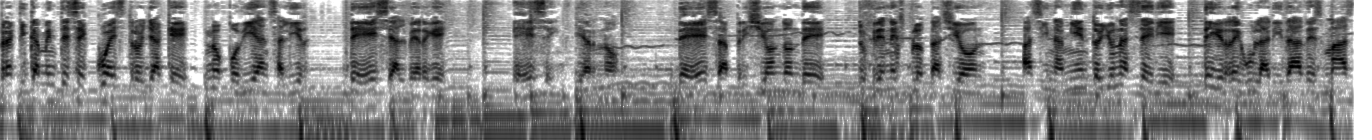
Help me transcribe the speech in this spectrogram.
prácticamente secuestro ya que no podían salir de ese albergue, de ese infierno, de esa prisión donde sufrían explotación, hacinamiento y una serie de irregularidades más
